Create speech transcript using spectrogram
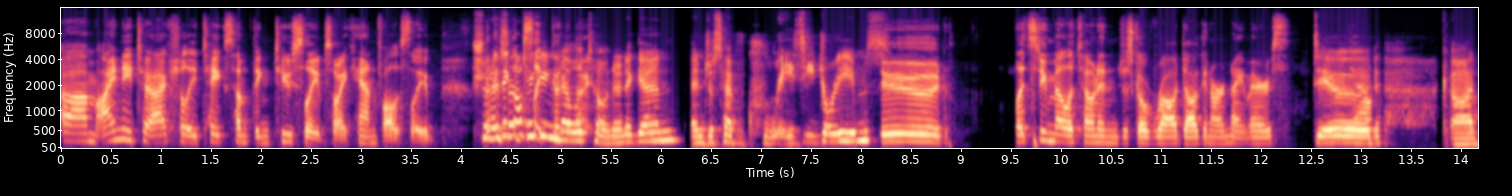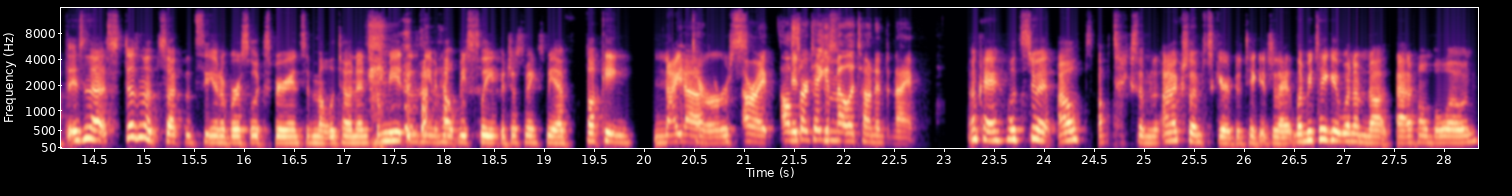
um, I need to actually take something to sleep so I can fall asleep. Should But I I, think start I'll taking good tonight. melatonin again and just have crazy dreams? Dude, let's do melatonin and just go raw dog in our nightmares. Dude. God, isn't that doesn't that suck? That's the universal experience of melatonin. For me, it doesn't even help me sleep. It just makes me have fucking night Yeah. terrors. All right, I'll It start taking just- melatonin tonight. Okay, let's do it. I'll I'll take some. Actually, I'm scared to take it tonight. Let me take it when I'm not at home alone.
